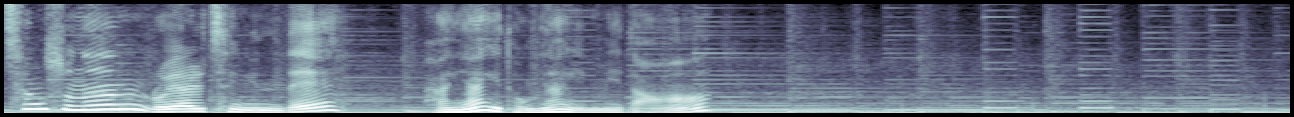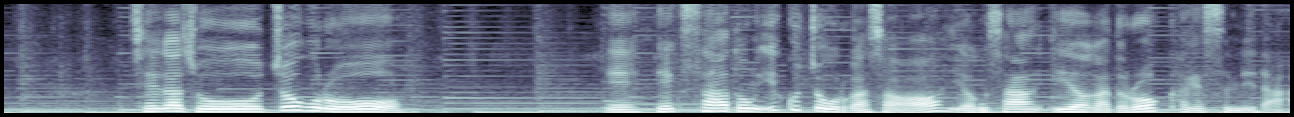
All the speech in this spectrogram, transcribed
층수는 로얄층인데 방향이 동향입니다. 제가 저쪽으로 예, 104동 입구 쪽으로 가서 영상 이어가도록 하겠습니다.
